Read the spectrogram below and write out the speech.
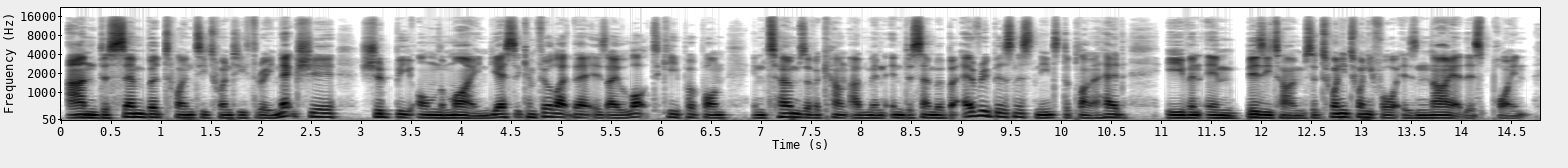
and December 2023. Next year should be on the mind. Yes, it can feel like there is a lot to keep up on in terms of account admin in December, but every business needs to plan ahead, even in busy times. So 2024 is nigh at this point.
